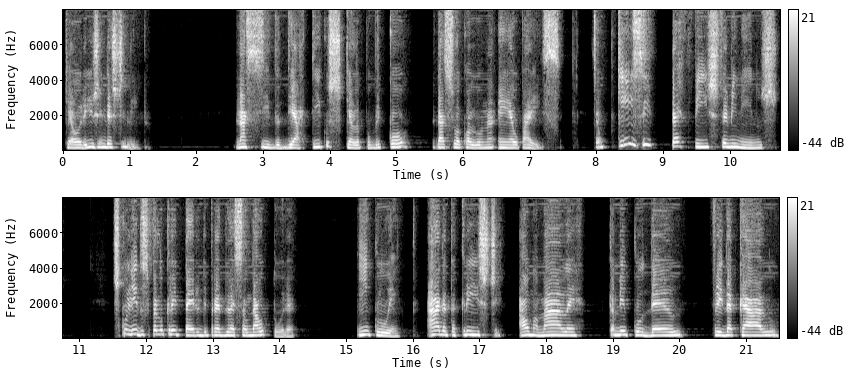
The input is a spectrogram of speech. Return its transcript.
que é a origem deste livro. Nascido de artigos que ela publicou da sua coluna em El País. São 15 perfis femininos escolhidos pelo critério de predileção da autora incluem Agatha Christie, Alma Mahler, Camille Claudel, Frida Kahlo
